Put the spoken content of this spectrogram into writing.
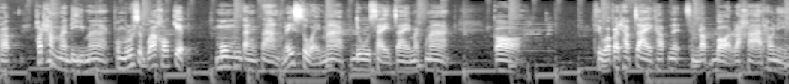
ครับเขาทำมาดีมาก ผมรู้สึกว่าเขาเก็บมุมต่างๆ ได้สวยมาก ดูใส่ใจมากๆ ก็ถือว่าประทับใจครับสำหรับบอร์ดราคาเท่านี้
